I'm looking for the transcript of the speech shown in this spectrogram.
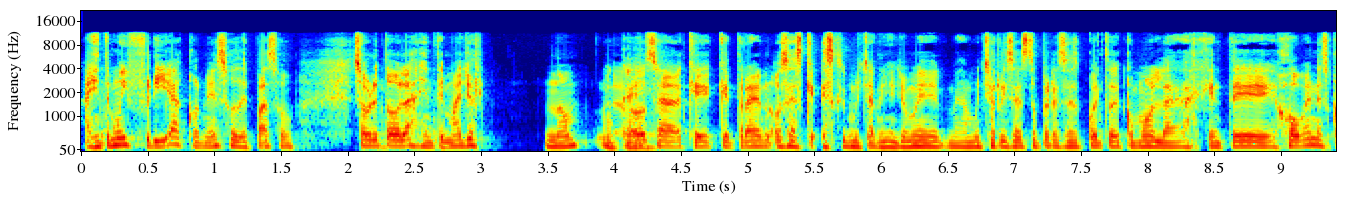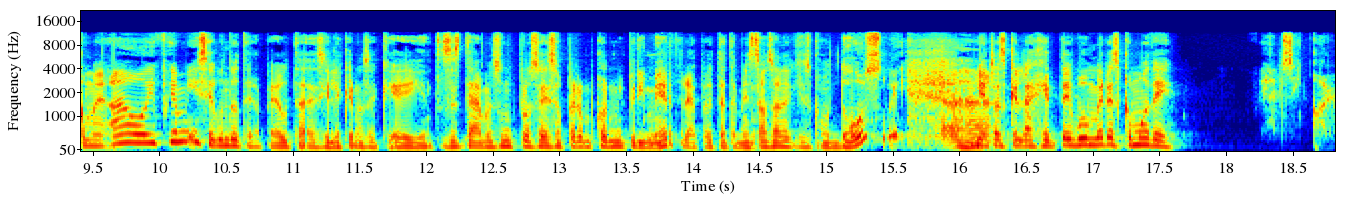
Hay gente muy fría con eso de paso, sobre todo la gente mayor no? O sea, que, traen, o sea, es que es que yo me, da mucha risa esto, pero ese cuento de cómo la gente joven es como, ah, hoy fui a mi segundo terapeuta a decirle que no sé qué, y entonces te damos un proceso, pero con mi primer terapeuta también estamos hablando, y es como dos, güey. Mientras que la gente boomer es como de, al psicólogo.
